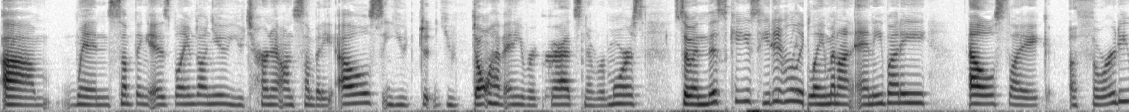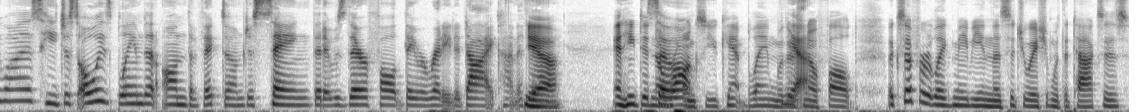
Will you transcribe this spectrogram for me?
Um, when something is blamed on you, you turn it on somebody else. You d- you don't have any regrets, no remorse. So in this case, he didn't really blame it on anybody else like authority wise he just always blamed it on the victim just saying that it was their fault they were ready to die kind of thing Yeah. And he did no wrong, so you can't blame where there's Yeah. no fault. Except for like maybe in the situation with the taxes.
